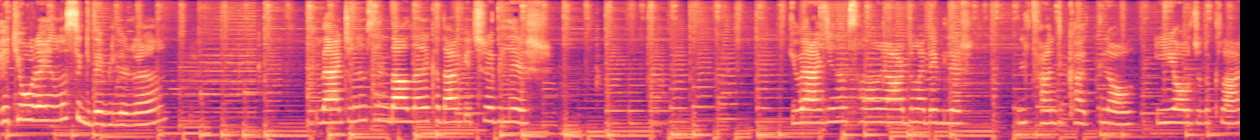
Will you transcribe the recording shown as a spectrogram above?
Peki oraya nasıl gidebilirim? Vercinim seni dağlara kadar götürebilir. Güvercinim sana yardım edebilir. Lütfen dikkatli ol. İyi yolculuklar.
